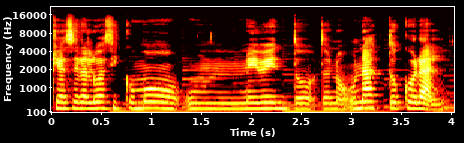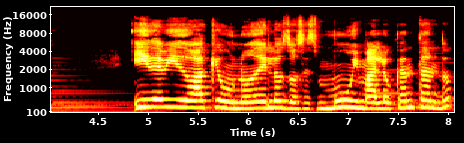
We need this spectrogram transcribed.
que hacer algo así como un evento, no, un acto coral. Y debido a que uno de los dos es muy malo cantando,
